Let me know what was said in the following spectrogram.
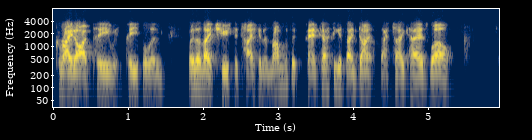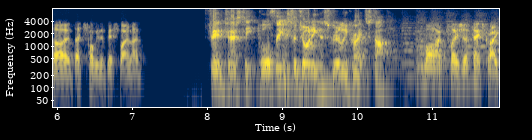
great IP with people. And whether they choose to take it and run with it, fantastic. If they don't, that's okay as well. So that's probably the best way, mate. Fantastic. Paul, thanks for joining us. Really great stuff. My pleasure. Thanks, Craig.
